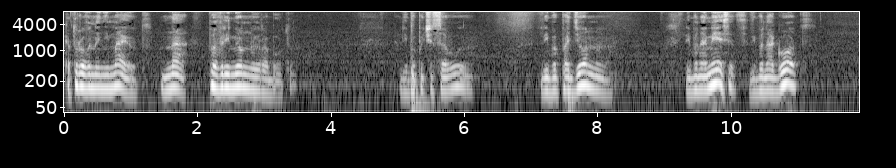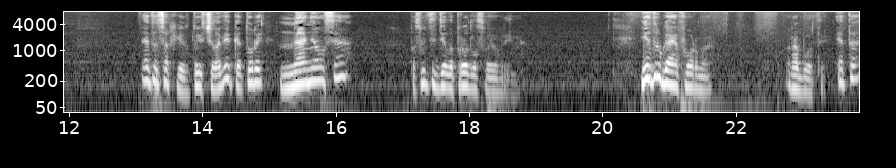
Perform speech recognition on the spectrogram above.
которого нанимают на повременную работу, либо почасовую, либо паденную, либо на месяц, либо на год – это сахир, то есть человек, который нанялся, по сути дела, продал свое время. Есть другая форма работы. Это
